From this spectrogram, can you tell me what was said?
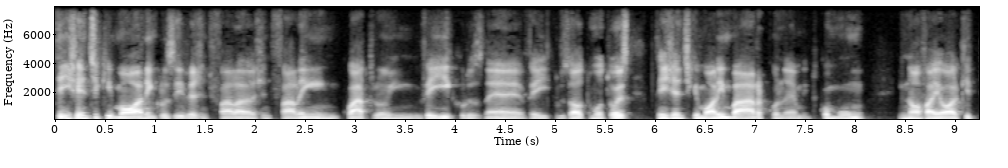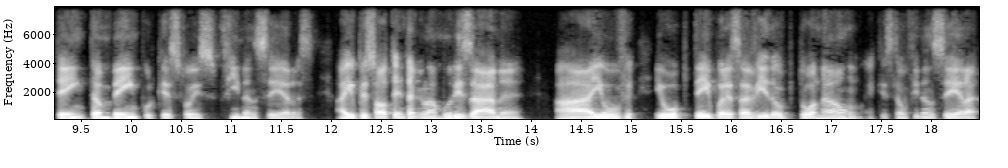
tem gente que mora, inclusive, a gente fala, a gente fala em quatro em veículos, né? Veículos automotores. Tem gente que mora em barco, né? Muito comum. Em Nova York tem também por questões financeiras. Aí o pessoal tenta glamorizar, né? Ah, eu, eu optei por essa vida. Optou, não. É questão financeira.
